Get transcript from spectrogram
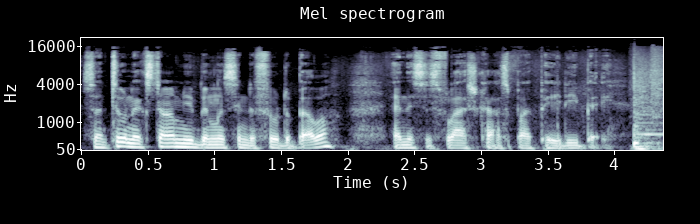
So until next time you've been listening to Phil DeBella and this is Flashcast by PDB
